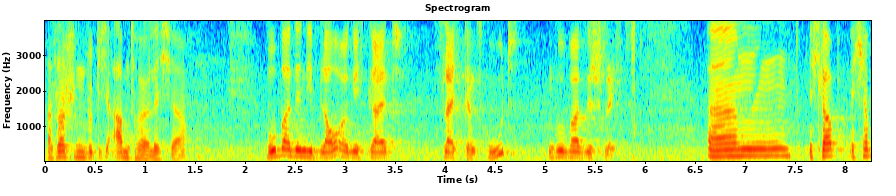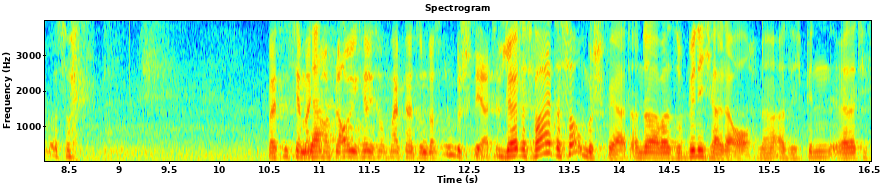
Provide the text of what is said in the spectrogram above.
Das war schon wirklich abenteuerlich, ja. Wo war denn die Blauäugigkeit vielleicht ganz gut und wo war sie schlecht? Ähm, ich glaube, ich habe so. Weil es ist ja manchmal ja. auch Blauäugigkeit ist auch manchmal so was Unbeschwertes. Ja, das war, das war unbeschwert. Und, aber so bin ich halt auch. Ne? Also ich bin relativ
